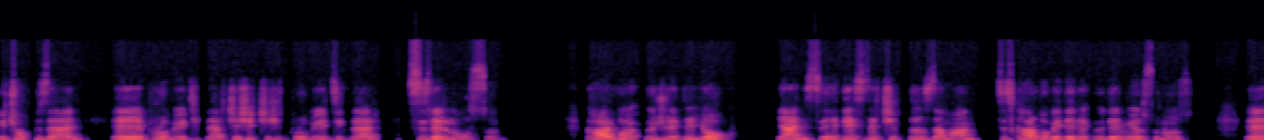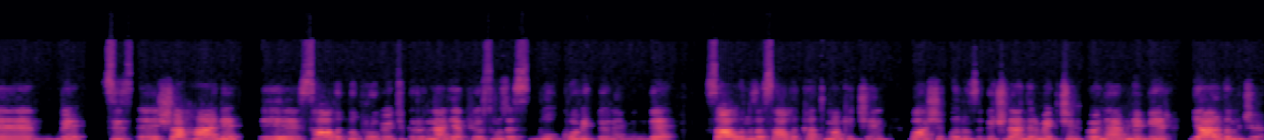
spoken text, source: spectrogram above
ve çok güzel e, probiyotikler, çeşit çeşit probiyotikler sizlerin olsun. Kargo ücreti yok. Yani size, hediye size çıktığı zaman siz kargo bedeli ödemiyorsunuz. Ee, ve siz e, şahane e, sağlıklı probiyotik ürünler yapıyorsunuz. Bu Covid döneminde sağlığınıza sağlık katmak için, bağışıklığınızı güçlendirmek için önemli bir yardımcı.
